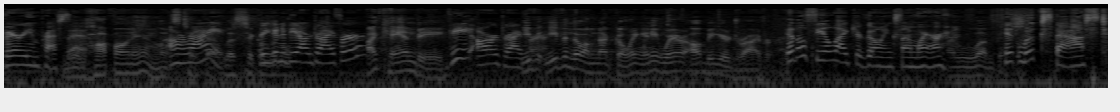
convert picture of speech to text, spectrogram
very impressive. Well, hop on in. Let's all take right. A, let's take a Are you going to be our driver? I can be. be our driver. Even, even though I'm not going anywhere, I'll be your driver. It'll feel like you're going somewhere. I love this. It looks fast.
